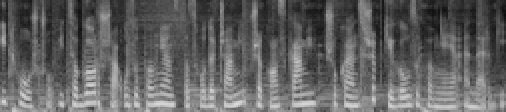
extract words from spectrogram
i tłuszczu i co gorsza, uzupełniając to słodyczami, przekąskami, szukając szybkiego uzupełnienia energii.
